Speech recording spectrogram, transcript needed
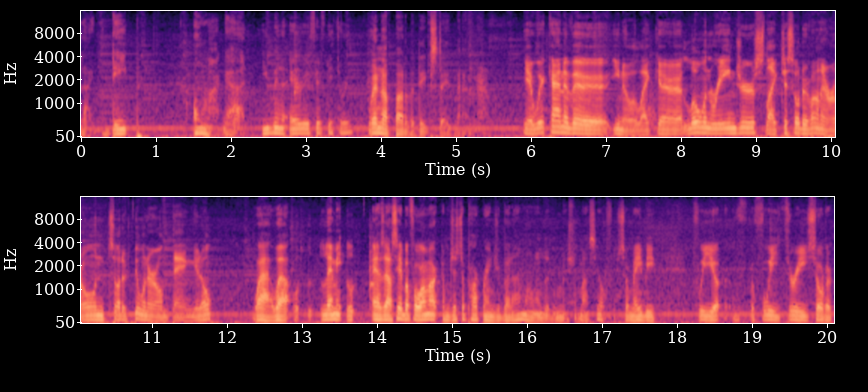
like deep. Oh my God. You been to Area 53? We're not part of the deep state, man. Yeah, we're kind of a, you know, like uh, lone rangers, like just sort of on our own, sort of doing our own thing, you know. Wow. Well, let me. As I said before, I'm, a- I'm just a park ranger, but I'm on a little mission myself. So maybe if we uh, if we three sort of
